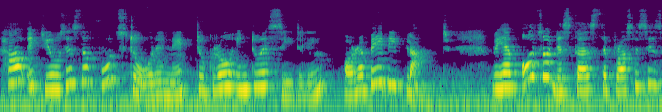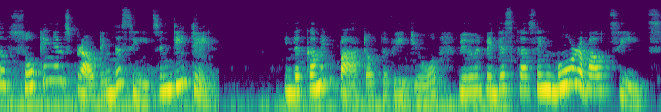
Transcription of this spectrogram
how it uses the food stored in it to grow into a seedling or a baby plant. We have also discussed the processes of soaking and sprouting the seeds in detail. In the coming part of the video, we will be discussing more about seeds.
